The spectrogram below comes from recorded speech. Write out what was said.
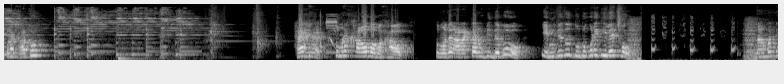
তোরা খাতো হ্যাঁ হ্যাঁ তোমরা খাও বাবা খাও। তোমাদের আর একটা রুটি দেবো? এমনিতে তো দুটো করে গিলেছো। না মানে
